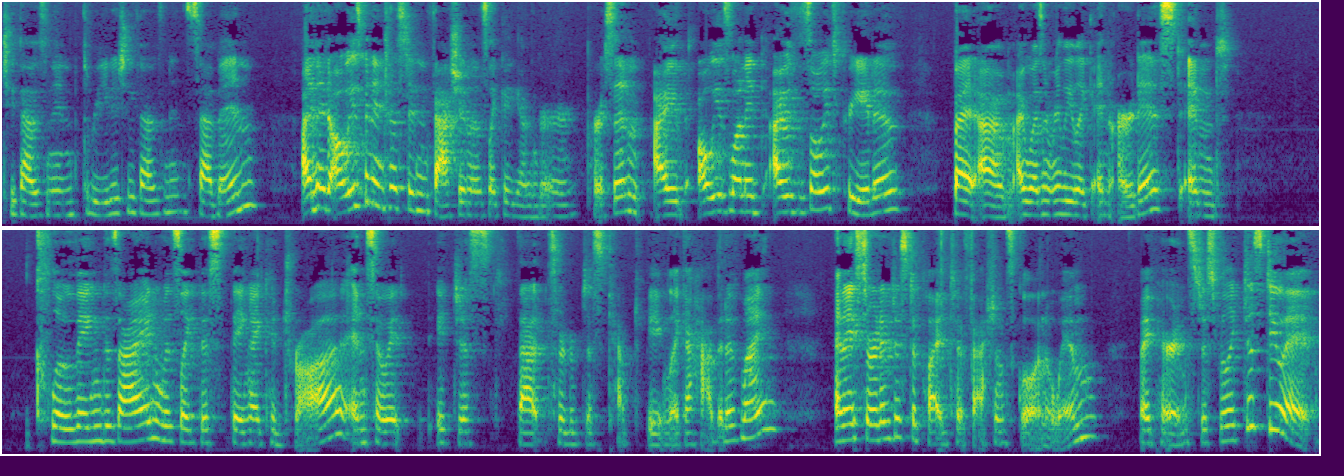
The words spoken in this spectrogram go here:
2003 to 2007 and I'd always been interested in fashion as like a younger person. I always wanted, I was always creative, but um, I wasn't really like an artist. And clothing design was like this thing I could draw, and so it it just that sort of just kept being like a habit of mine. And I sort of just applied to fashion school on a whim. My parents just were like, just do it.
